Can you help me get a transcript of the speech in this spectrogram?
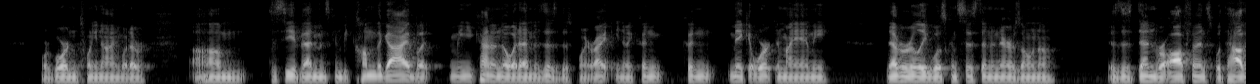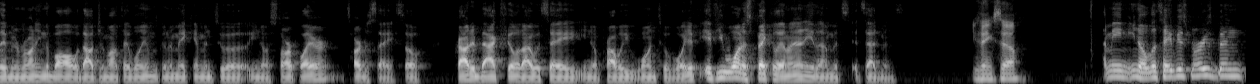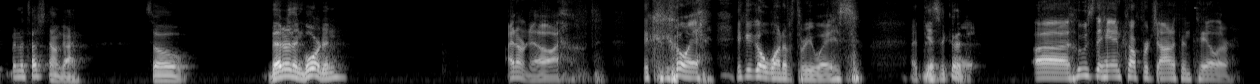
or Gordon 29, whatever, um, to see if Edmonds can become the guy. But I mean, you kind of know what Edmonds is at this point, right? You know, he couldn't couldn't make it work in Miami. Never really was consistent in Arizona. Is this Denver offense with how they've been running the ball without Javonte Williams going to make him into a you know star player? It's hard to say. So crowded backfield, I would say you know probably one to avoid. If if you want to speculate on any of them, it's it's Edmonds. You think so? I mean, you know, Latavius Murray's been been a touchdown guy, so better than Gordon. I don't know. It could go. It could go one of three ways. yes, it could. Uh, who's the handcuff for Jonathan Taylor?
